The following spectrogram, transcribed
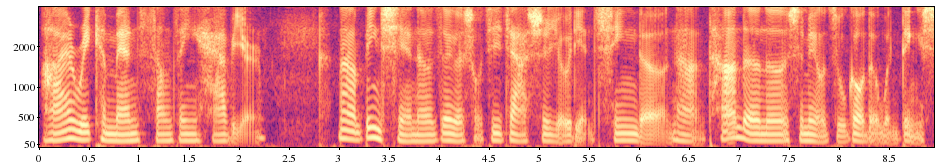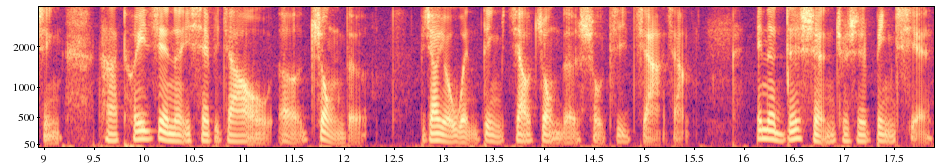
I recommend something heavier. 那并且呢，这个手机架是有一点轻的，那它的呢是没有足够的稳定性，它推荐了一些比较呃重的、比较有稳定、比较重的手机架这样。In addition 就是并且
